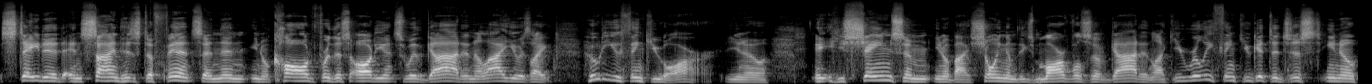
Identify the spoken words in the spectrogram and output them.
stated and signed his defense and then, you know, called for this audience with God. And Elihu is like, who do you think you are? You know, he shames him, you know, by showing him these marvels of God. And like, you really think you get to just, you know,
